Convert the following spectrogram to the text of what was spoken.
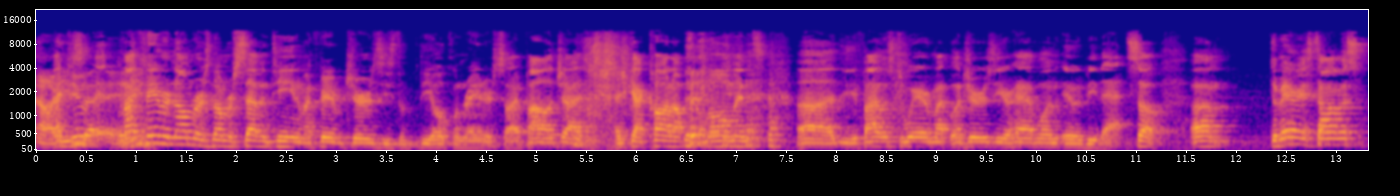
Oh, I do. uh, my favorite number is number seventeen, and my favorite jersey is the, the Oakland Raiders. So I apologize. I just got caught up in the moment. Uh, if I was to wear my, my jersey or have one, it would be that. So, um, Demaryius Thomas,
